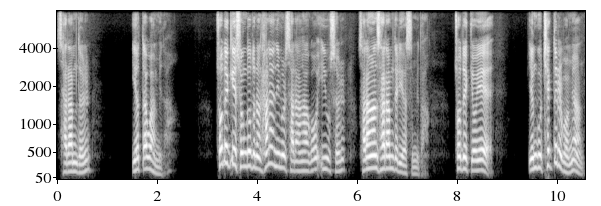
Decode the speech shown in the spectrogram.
사람들이었다고 합니다. 초대교회 성도들은 하나님을 사랑하고 이웃을 사랑한 사람들이었습니다. 초대교회 연구 책들을 보면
